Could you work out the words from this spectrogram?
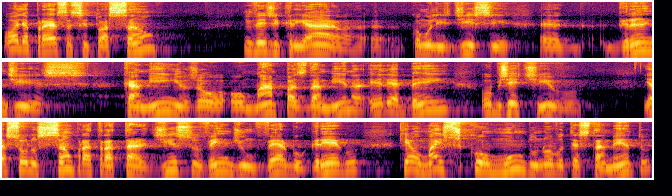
olha para essa situação, em vez de criar, como lhe disse, eh, grandes caminhos ou, ou mapas da mina, ele é bem objetivo. E a solução para tratar disso vem de um verbo grego que é o mais comum do Novo Testamento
